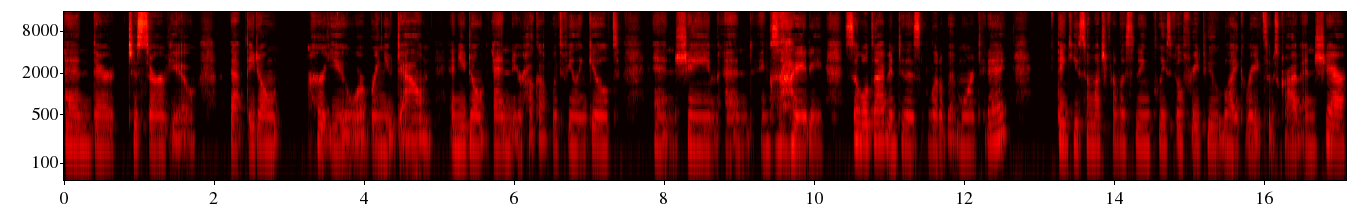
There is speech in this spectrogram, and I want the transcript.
and they're to serve you, that they don't hurt you or bring you down and you don't end your hookup with feeling guilt and shame and anxiety. So we'll dive into this a little bit more today. Thank you so much for listening. Please feel free to like, rate, subscribe, and share.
